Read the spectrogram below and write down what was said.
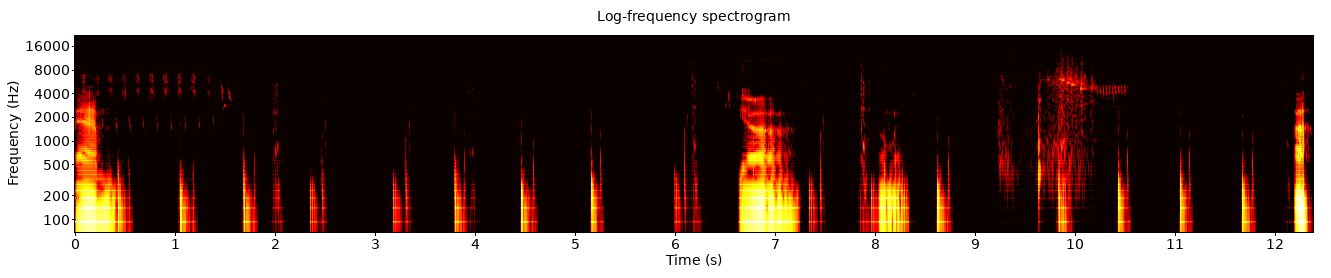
Ähm. Ja. Moment. Ah,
